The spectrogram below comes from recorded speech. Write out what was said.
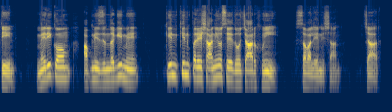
तीन, मेरी कॉम अपनी ज़िंदगी में किन किन परेशानियों से दो चार हुई सवालिया निशान? चार,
